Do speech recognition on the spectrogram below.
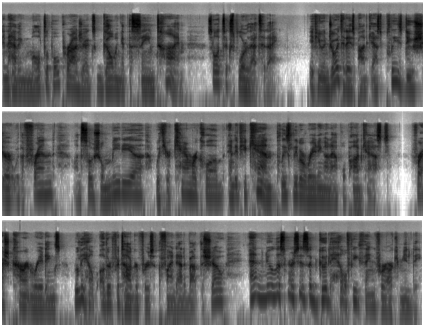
in having multiple projects going at the same time. So let's explore that today. If you enjoyed today's podcast, please do share it with a friend on social media, with your camera club, and if you can, please leave a rating on Apple Podcasts. Fresh current ratings really help other photographers find out about the show, and new listeners is a good, healthy thing for our community.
